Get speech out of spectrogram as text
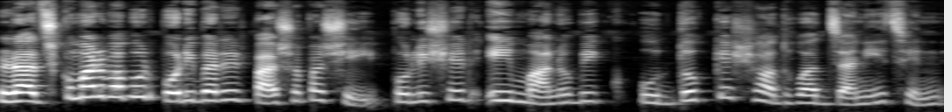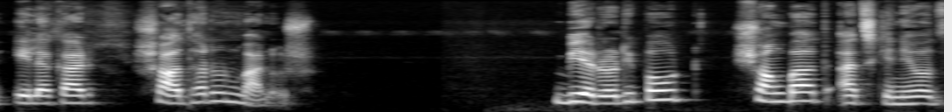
রাজকুমার বাবুর পরিবারের পাশাপাশি পুলিশের এই মানবিক উদ্যোগকে সাধুবাদ জানিয়েছেন এলাকার সাধারণ মানুষ। ব্যুরো রিপোর্ট, সংবাদ, আজকে নিউজ।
